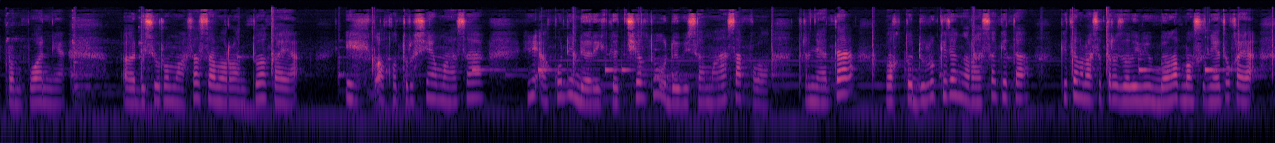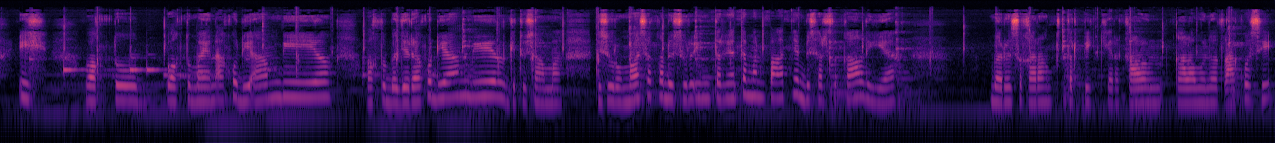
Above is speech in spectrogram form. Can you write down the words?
perempuan ya uh, disuruh masak sama orang tua kayak ih kok aku terus yang masak? Ini aku nih dari kecil tuh udah bisa masak loh. Ternyata waktu dulu kita ngerasa kita kita merasa terzalimi banget. Maksudnya itu kayak ih waktu waktu main aku diambil waktu belajar aku diambil gitu. Sama disuruh masak kan disuruh ini ternyata manfaatnya besar sekali ya baru sekarang tuh terpikir kalau kalau menurut aku sih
